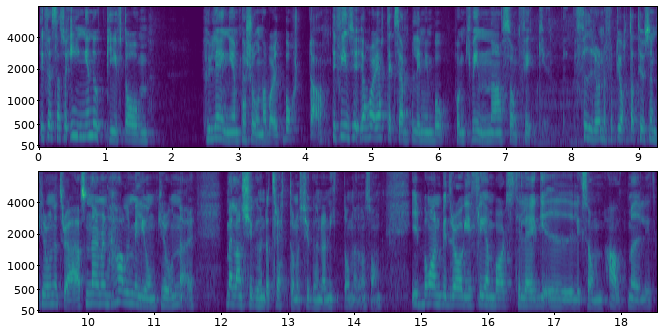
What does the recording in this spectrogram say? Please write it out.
det finns alltså ingen uppgift om hur länge en person har varit borta. Det finns, jag har ett exempel i min bok på en kvinna som fick 448 000 kronor tror jag, alltså närmare en halv miljon kronor mellan 2013 och 2019 eller något sånt. I barnbidrag, i flenbarnstillägg, i liksom allt möjligt.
